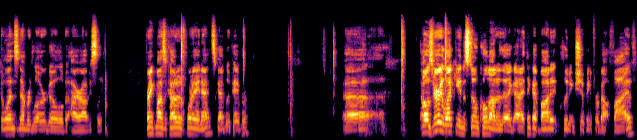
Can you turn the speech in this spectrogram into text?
The ones numbered lower go a little bit higher, obviously. Frank Mozzicato to 499, Sky Blue Paper. Uh, I was very lucky in the Stone Cold Auto that I got. I think I bought it including shipping for about five.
